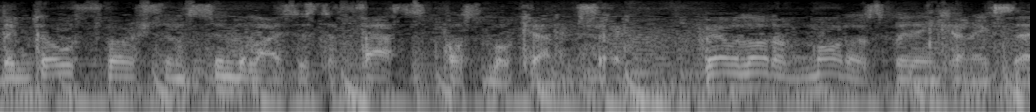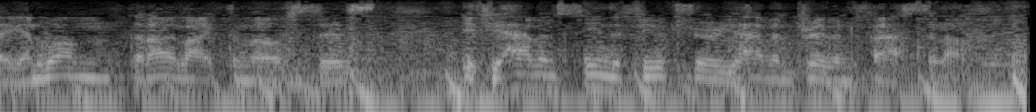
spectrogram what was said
The Ghost version symbolizes the fastest possible Koenigsegg. We have a lot of mottos within Koenigsegg, and one that I like the most is, if you haven't seen the future, you haven't driven fast enough.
